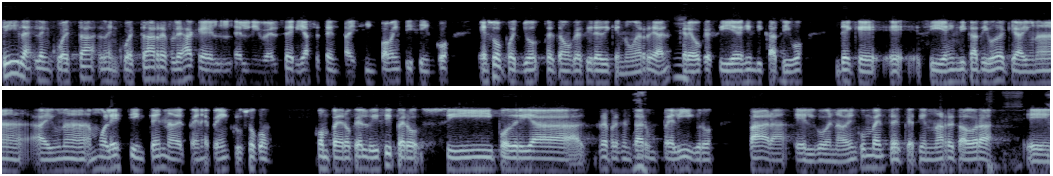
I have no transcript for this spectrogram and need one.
Sí, la, la, encuesta la encuesta refleja que el, el nivel sería 75 a 25. Eso, pues yo te tengo que decir, Eddie, que no es real. Mm. Creo que sí es indicativo de que eh, sí es indicativo de que hay una hay una molestia interna del PNP incluso con con Pedro Pierluisi, pero sí podría representar un peligro para el gobernador incumbente que tiene una retadora eh,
